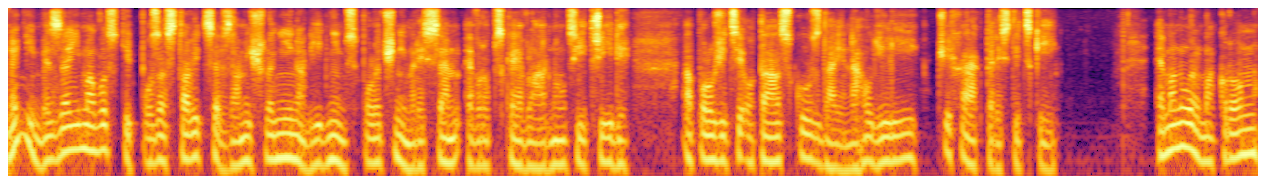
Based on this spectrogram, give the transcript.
Není bez zajímavosti pozastavit se v zamyšlení nad jedním společným rysem evropské vládnoucí třídy a položit si otázku, zda je nahodilý či charakteristický. Emmanuel Macron,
